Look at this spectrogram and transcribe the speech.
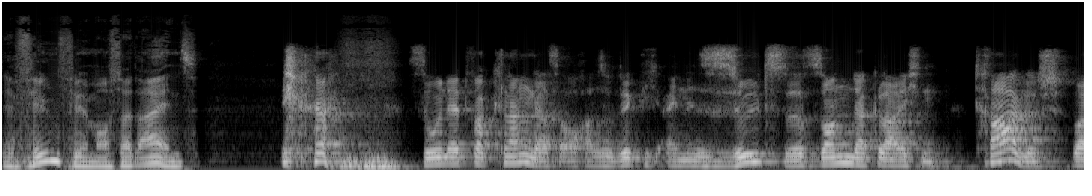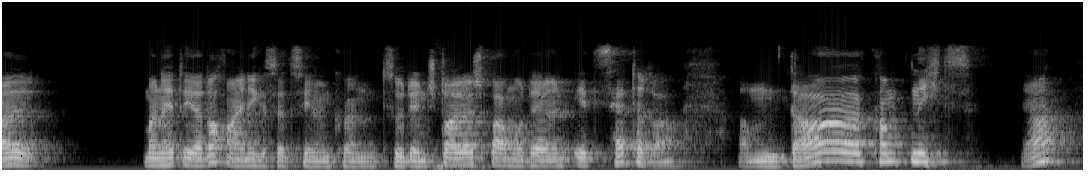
der Filmfilm aus Sat 1. Ja, so in etwa klang das auch. Also wirklich eine Sülze sondergleichen. Tragisch, weil man hätte ja doch einiges erzählen können zu den Steuersparmodellen etc. Ähm, da kommt nichts. Ja?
